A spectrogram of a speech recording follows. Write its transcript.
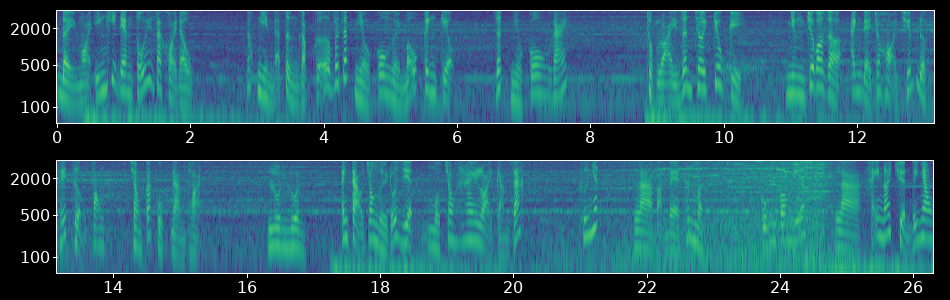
đẩy mọi ý nghĩ đen tối ra khỏi đầu. Góc nhìn đã từng gặp gỡ với rất nhiều cô người mẫu kinh kiệu, rất nhiều cô gái thuộc loại dân chơi kiêu kỳ, nhưng chưa bao giờ anh để cho họ chiếm được thế thượng phong trong các cuộc đàm thoại. Luôn luôn, anh tạo cho người đối diện một trong hai loại cảm giác. Thứ nhất là bạn bè thân mật, cũng có nghĩa là hãy nói chuyện với nhau,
